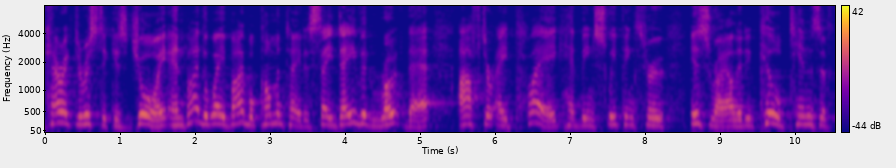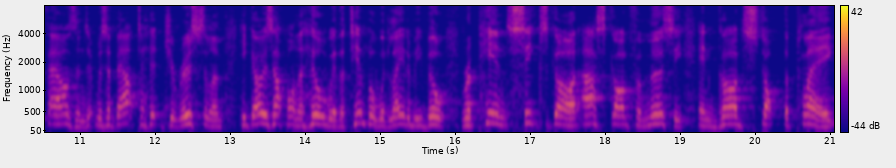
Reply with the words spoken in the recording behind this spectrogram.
characteristic is joy. And by the way, Bible commentators say David wrote that after a plague had been sweeping through Israel. It had killed tens of thousands. It was about to hit Jerusalem. He goes up on a hill where the temple would later be built, repents, seeks God, asks God for mercy, and God stopped the plague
